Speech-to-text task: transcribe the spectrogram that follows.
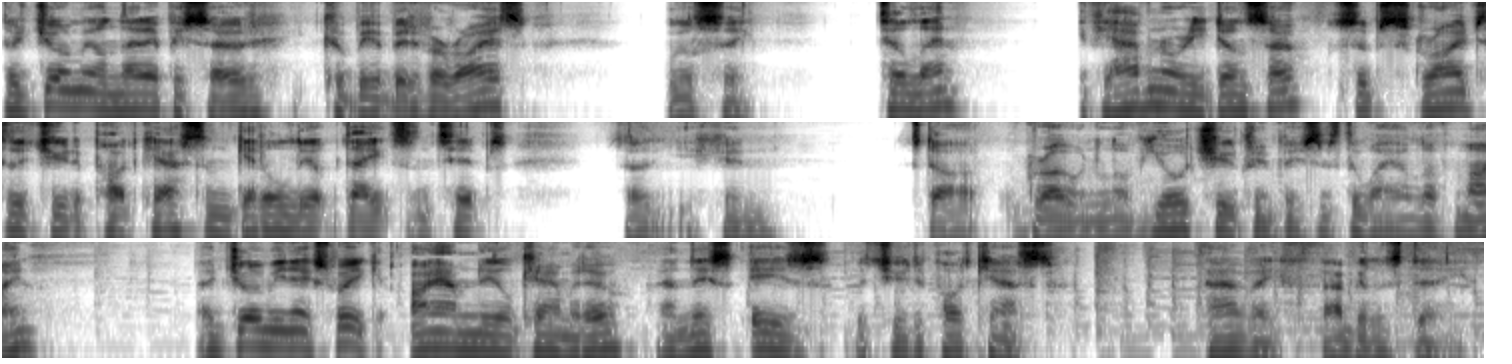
So join me on that episode. It could be a bit of a riot. We'll see. Till then, if you haven't already done so, subscribe to the Tutor Podcast and get all the updates and tips so that you can start, grow, and love your tutoring business the way I love mine. And join me next week. I am Neil Camedo, and this is the Tutor Podcast. Have a fabulous day.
